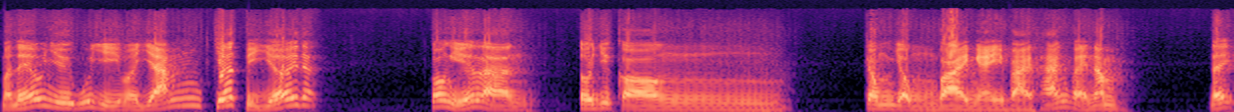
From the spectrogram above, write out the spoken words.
Mà nếu như quý vị mà dám chết vì giới đó có nghĩa là tôi chỉ còn trong vòng vài ngày vài tháng vài năm. Đấy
